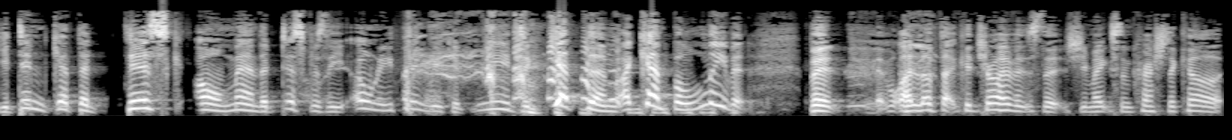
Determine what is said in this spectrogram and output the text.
you didn't get the disc. Oh man, the disc was the only thing we could need to get them. I can't believe it. But I love that contrivance that she makes them crash the car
